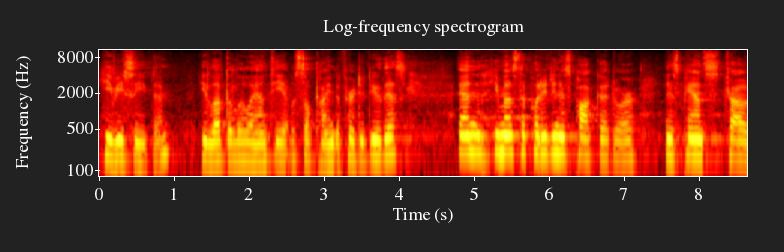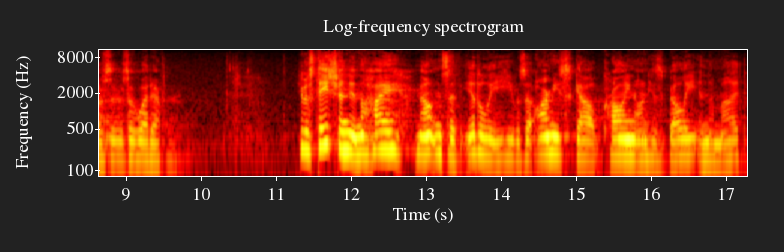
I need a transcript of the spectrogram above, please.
He received them. He loved the little auntie. It was so kind of her to do this. And he must have put it in his pocket or in his pants, trousers, or whatever. He was stationed in the high mountains of Italy. He was an army scout crawling on his belly in the mud.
